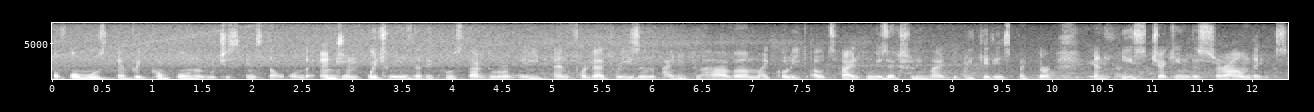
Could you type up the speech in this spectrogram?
of almost every component which is installed on the engine, which means that it will start to rotate and for that reason I need to have uh, my colleague outside who is actually my duplicate inspector and he's checking the surroundings.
